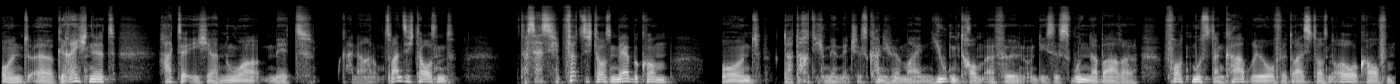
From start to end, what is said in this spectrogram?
Und äh, gerechnet hatte ich ja nur mit, keine Ahnung, 20.000 das heißt, ich habe 40.000 mehr bekommen und da dachte ich mir, Mensch, jetzt kann ich mir meinen Jugendtraum erfüllen und dieses wunderbare Ford Mustang Cabrio für 30.000 Euro kaufen.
